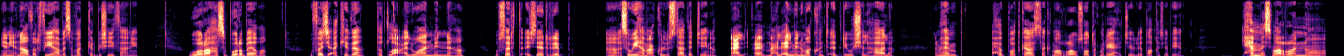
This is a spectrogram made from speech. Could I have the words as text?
يعني أناظر فيها بس أفكر بشي ثاني. ووراها سبورة بيضة. وفجأة كذا تطلع ألوان منها وصرت أجرب آه، أسويها مع كل أستاذة تجينا مع, العلم إنه ما كنت أدري وش الهالة. المهم أحب بودكاستك مرة وصوتك مريح تجيب لي طاقة إيجابية. يحمس مرة إنه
